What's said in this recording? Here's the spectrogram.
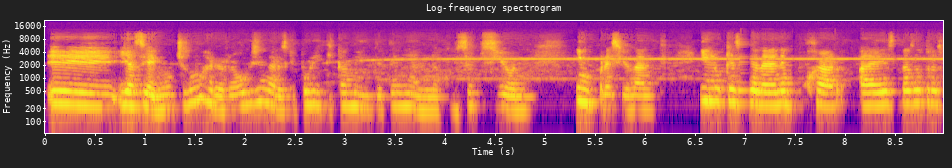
Y, y así hay muchas mujeres revolucionarias que políticamente tenían una concepción impresionante y lo que hacían era empujar a estas otras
